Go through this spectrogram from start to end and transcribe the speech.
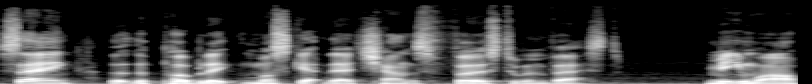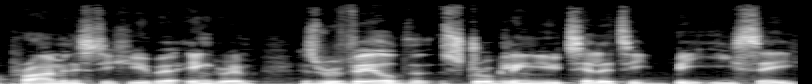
saying that the public must get their chance first to invest. Meanwhile, Prime Minister Hubert Ingraham has revealed that the struggling utility BEC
